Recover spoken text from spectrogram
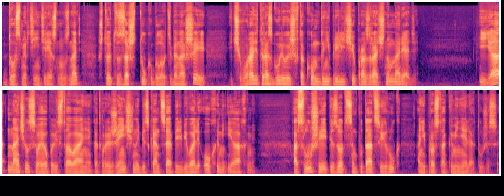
«До смерти интересно узнать, что это за штука была у тебя на шее и чего ради ты разгуливаешь в таком до неприличия прозрачном наряде». И я начал свое повествование, которое женщины без конца перебивали охами и ахами а слушая эпизод с ампутацией рук, они просто окаменели от ужаса.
